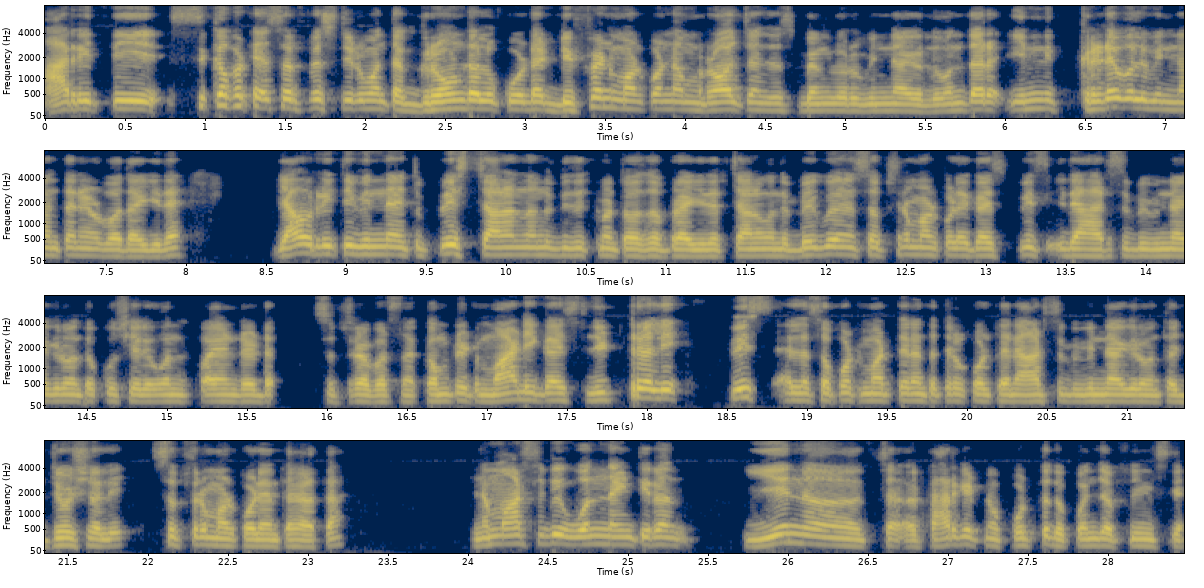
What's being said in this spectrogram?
ಆ ರೀತಿ ಸಿಕ್ಕಾಪಟ್ಟೆ ಸರ್ಫೇಸ್ ಇರುವಂತ ಗ್ರೌಂಡ್ ಅಲ್ಲೂ ಕೂಡ ಡಿಫೆಂಡ್ ಮಾಡ್ಕೊಂಡು ನಮ್ಮ ರಾಯಲ್ ಚಾಲೆಂಜರ್ಸ್ ಬೆಂಗಳೂರು ವಿನ್ ಆಗಿರೋದು. ಒಂಥರ ಇನ್ಕ್ರೆಡಿಬಲ್ ವಿನ್ ಅಂತಾನೆ ಹೇಳ್ಬೋದಾಗಿದೆ. ಯಾವ ರೀತಿ ವಿನ್ ಆಯ್ತು ಪ್ಲೀಸ್ ಚಾನಲ್ ಅನ್ನು ವಿಸಿಟ್ ಮಾಡ್ತಾ ಹೊಸಬ್ರಾಗಿದೆ ಚಾನಲ್ ಒಂದು ಬೇಗ ಸಬ್ಸ್ಕ್ರೈಬ್ ಮಾಡ್ಕೊಳ್ಳಿ ಗೈಸ್ ಪ್ಲೀಸ್ ಇದೆ ಆರ್ ಸಿ ಬಿ ವಿನ್ ಆಗಿರುವಂತ ಖುಷಿಯಲ್ಲಿ ಒಂದು ಫೈವ್ ಹಂಡ್ರೆಡ್ ಸಬ್ಸ್ಕ್ರೈಬರ್ಸ್ನ ಕಂಪ್ಲೀಟ್ ಮಾಡಿ ಗೈಸ್ ಲಿಟ್ರಲಿ ಪ್ಲೀಸ್ ಎಲ್ಲ ಸಪೋರ್ಟ್ ಮಾಡ್ತೀರಾ ಅಂತ ತಿಳ್ಕೊಳ್ತೇನೆ. ಆರ್ ಸಿ ಬಿ ವಿನ್ ಆಗಿರುವಂತ ಜೋಶಲ್ಲಿ ಸಬ್ಸ್ಕ್ರೈಬ್ ಮಾಡ್ಕೊಳ್ಳಿ ಅಂತ ಹೇಳ್ತಾ. ನಮ್ಮ R C B one ninety run ಏನ್ ಟಾರ್ಗೆಟ್ ನಾವು ಕೊಟ್ಟದ್ದು ಪಂಜಾಬ್ ಕಿಂಗ್ಸ್ಗೆ?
